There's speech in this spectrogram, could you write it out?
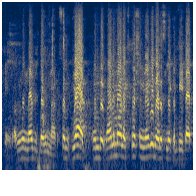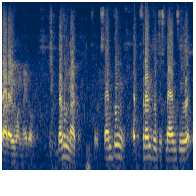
Okay, other than that, it doesn't matter. So yeah, in the Riemann expression, maybe there is like a beta per i1. I don't. know. It doesn't matter. So something up front which is non-zero.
